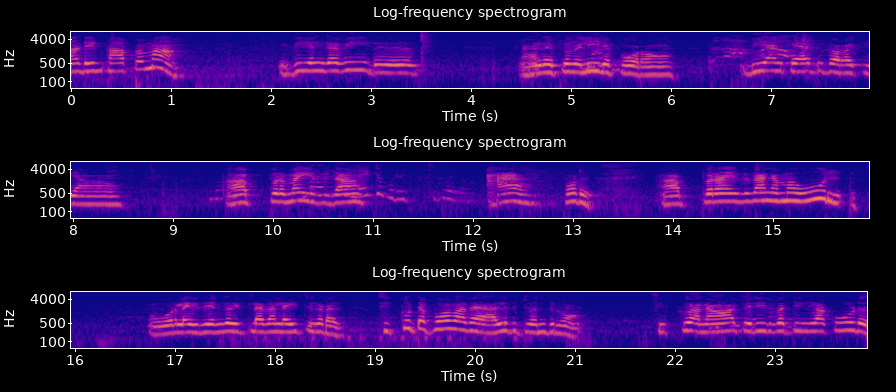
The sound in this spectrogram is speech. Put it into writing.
அப்படின்னு பாப்போமா? இது எங்க வீடு? நாங்க இப்ப வெளியில போறோம். தியான் கேட்டு துறைக்கியான் அப்புறமா இதுதான். ஆ, போடு. அப்புறம் இதுதான் நம்ம ஊரு. ஊர்ல இது எங்க வீட்டுல தான் லைட்டு கிடக்கு. சிக்குட்ட போவாத அழுதுட்டு வந்துருவோம். சிக்கு அனா தெரியுது பாத்தீங்களா கூடு?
